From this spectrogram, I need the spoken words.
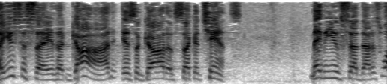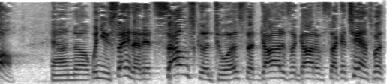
I used to say that God is a God of second chance. Maybe you've said that as well. And uh, when you say that, it sounds good to us that God is a God of second chance. But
